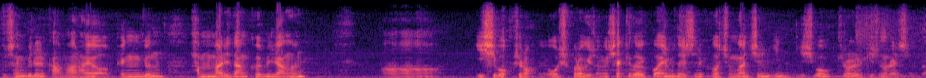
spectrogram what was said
구성비를 감안하여 평균 한 마리당 급이량은 어 25kg, 50% 기준. 새끼도 있고 애미도 있으니까 그 중간치인 25kg를 기준으로 했습니다.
